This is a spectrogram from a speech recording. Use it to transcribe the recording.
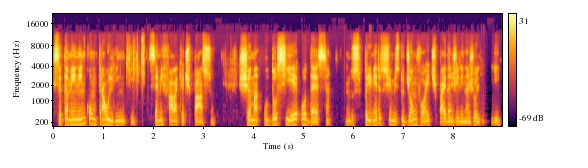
se você também não encontrar o link, você me fala que eu te passo, chama O Dossiê Odessa, um dos primeiros filmes do John Voight, pai da Angelina Jolie.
